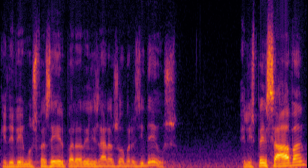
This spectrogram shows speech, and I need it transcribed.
que devemos fazer para realizar as obras de Deus. Eles pensavam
